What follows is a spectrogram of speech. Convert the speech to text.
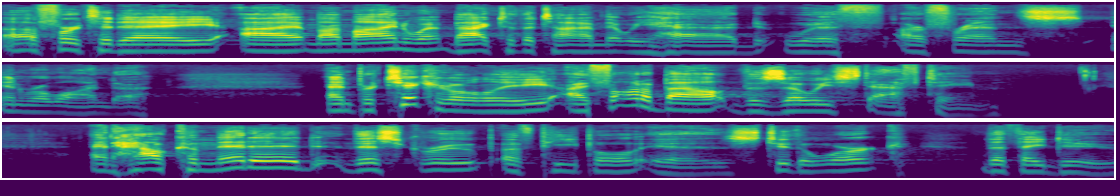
uh, for today, I, my mind went back to the time that we had with our friends in Rwanda. And particularly, I thought about the Zoe staff team and how committed this group of people is to the work that they do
